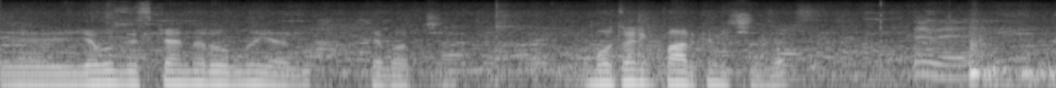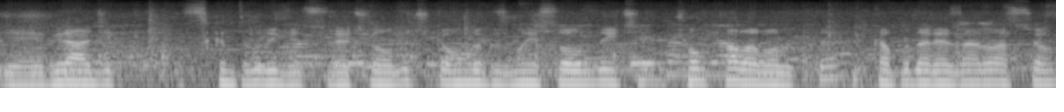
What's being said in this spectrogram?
Ee, Yavuz İskenderoğlu'na geldik. Kebapçı. Botanik Park'ın içinde. Evet. Ee, birazcık sıkıntılı bir süreç oldu çünkü 19 Mayıs olduğu için çok kalabalıktı. Kapıda rezervasyon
